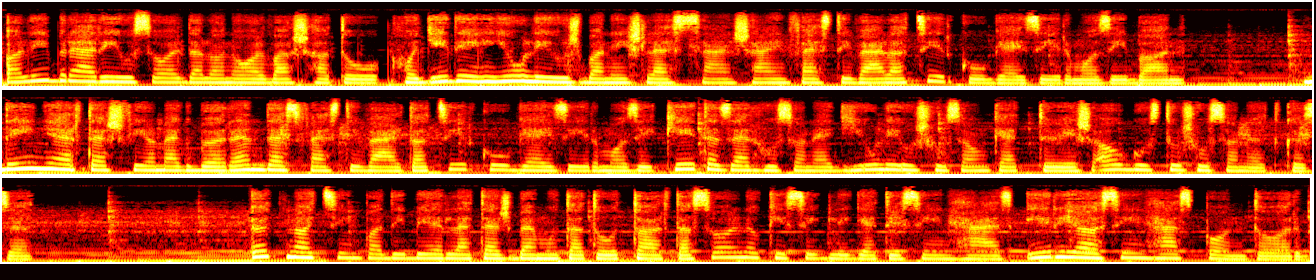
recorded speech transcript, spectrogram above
A Librarius oldalon olvasható, hogy idén júliusban is lesz Sunshine Fesztivál a Cirkó Geizir moziban. Díjnyertes filmekből rendez fesztivált a Cirkó Geizir mozi 2021. július 22 és augusztus 25 között. Öt nagy színpadi bérletes bemutatót tart a Szolnoki Szigligeti Színház, írja a színház.org.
